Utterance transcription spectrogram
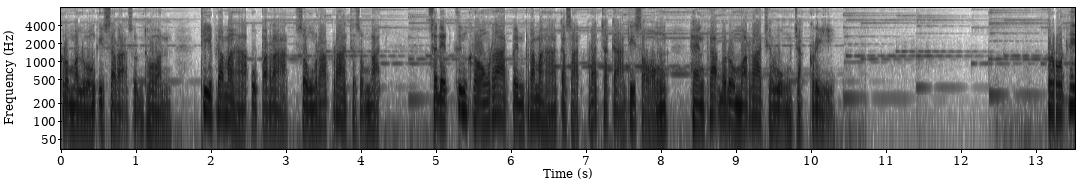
กรมหลวงอิสระสุนทร ที่พระมหาอุปราชทรงรับราชสมบัติ เสด็จขึ้นครองราชเป็นพระมหากษัตริย์รัชกาลที่สองแห่งพระบรมราชวงศ์จักรีโปรดให้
